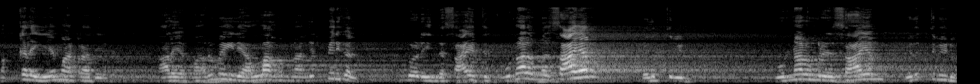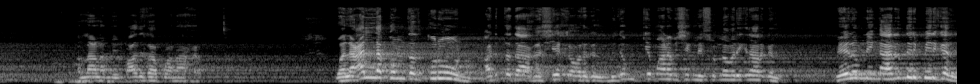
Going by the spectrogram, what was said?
மக்களை ஏமாற்றாதீர்கள். நாளைய மறுமையிலே அல்லாஹ் நான் நிற்பீர்கள். உங்களுடைய இந்த சாயத்திற்கு ஒரு நாள் உங்கள் சாயம் வெளுத்துவிடும். ஒரு நாள் உங்களுடைய சாயம் வெளுத்துவிடும். அல்லாஹ் நம்மை பாதுகாப்பானாக. வலஅல்லக்கும் தத்குரூன். அடுத்ததாக ஷேக் அவர்கள் மிக முக்கியமான விஷயங்களை சொல்ல வருகிறார்கள். மேலும் நீங்கள் அறிந்திருப்பீர்கள்.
